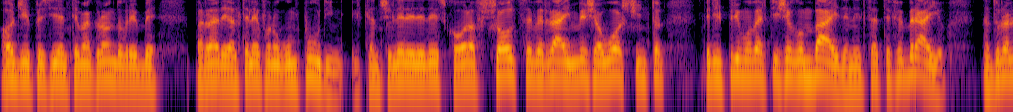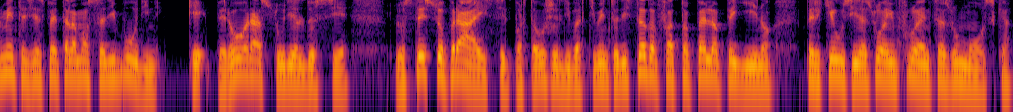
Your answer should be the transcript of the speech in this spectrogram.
Oggi il presidente Macron dovrebbe parlare al telefono con Putin. Il cancelliere tedesco Olaf Scholz verrà invece a Washington per il primo vertice con Biden il 7 febbraio. Naturalmente si aspetta la mossa di Putin, che per ora studia il dossier. Lo stesso Price, il portavoce del Dipartimento di Stato, ha fatto appello a Pechino perché usi la sua influenza su Mosca.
